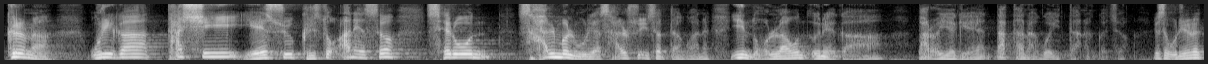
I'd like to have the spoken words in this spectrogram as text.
그러나 우리가 다시 예수 그리스도 안에서 새로운 삶을 우리가 살 수 있었다고 하는 이 놀라운 은혜가 바로 여기에 나타나고 있다는 거죠. 그래서 우리는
